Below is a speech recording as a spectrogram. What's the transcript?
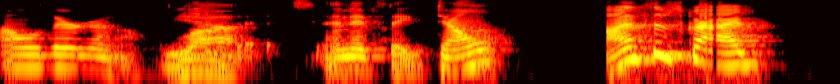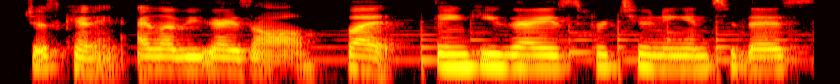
Oh, they're gonna Yeah. love it. And if they don't, unsubscribe. Just kidding. I love you guys all. But thank you guys for tuning into this.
